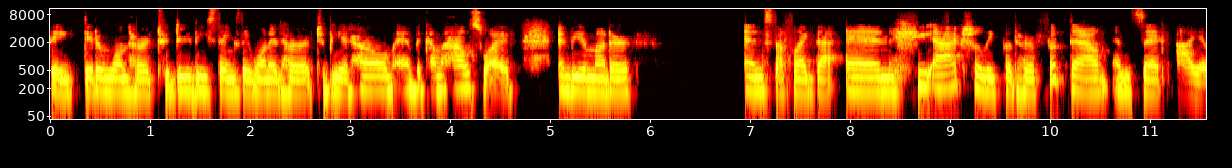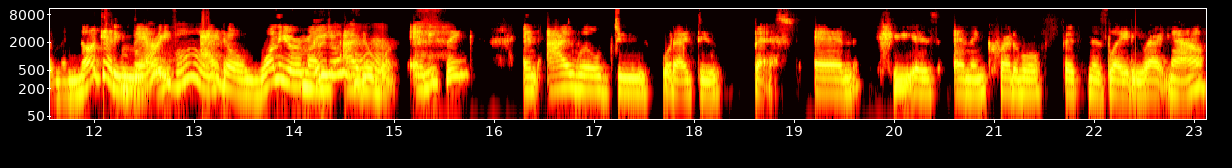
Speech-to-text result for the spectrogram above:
They didn't want her to do these things. They wanted her to be at home and become a housewife and be a mother and stuff like that. And she actually put her foot down and said i am not getting married. I don't want your money. i don't want anything. And I will do what I do best. And she is an incredible fitness lady right now.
